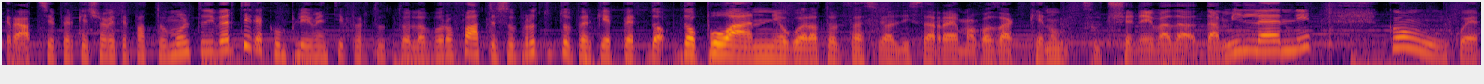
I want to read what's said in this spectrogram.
grazie perché ci avete fatto molto divertire, complimenti per tutto il lavoro fatto e soprattutto perché per do- dopo anni ho guardato il Festival di Sanremo, cosa che non succedeva da, da millenni. Comunque,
